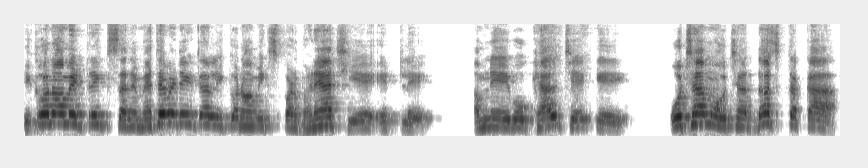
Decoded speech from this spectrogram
ઇકોનોમેટ્રિક્સ અને મેથેમેટિકલ ઇકોનોમિક્સ પણ ભણ્યા છીએ એટલે અમને એવો ખ્યાલ છે કે ઓછામાં ઓછા દસ ટકા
